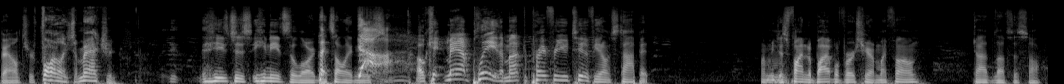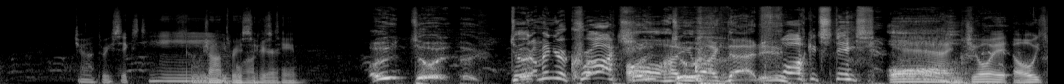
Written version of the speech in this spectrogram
Bouncer. Finally, some action. He's just he needs the Lord. That's all he needs. Okay, man, please. I'm gonna have to pray for you too if you don't stop it. Let me just find a Bible verse here on my phone. God loves us all. John 3.16. John people out three sixteen. Dude, I'm in your crotch. Oh, how you like that, dude? Fuck, it stinks. Yeah, enjoy it. Oh, he's,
